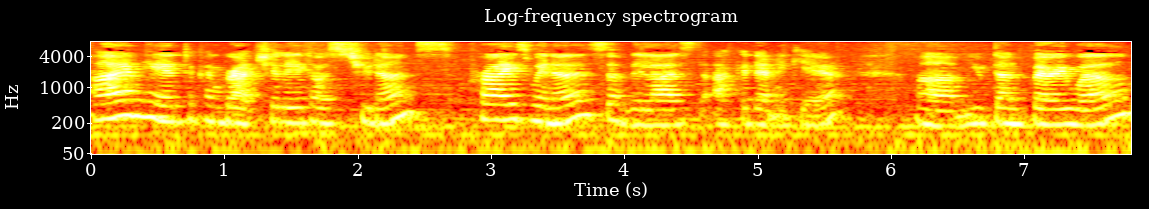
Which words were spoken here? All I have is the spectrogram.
I am here to congratulate our students, prize winners of the last academic year. Um, you've done very well.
